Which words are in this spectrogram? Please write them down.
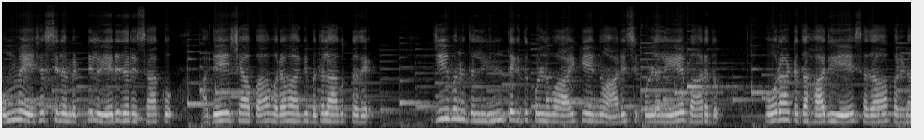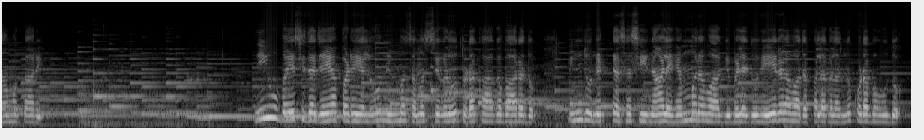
ಒಮ್ಮೆ ಯಶಸ್ಸಿನ ಮೆಟ್ಟಿಲು ಏರಿದರೆ ಸಾಕು, ಅದೇ ಶಾಪ ವರವಾಗಿ ಬದಲಾಗುತ್ತದೆ. ಜೀವನದಲ್ಲಿ ಹಿಂತೆಗೆದುಕೊಳ್ಳುವ ಆಯ್ಕೆಯನ್ನು ಆರಿಸಿಕೊಳ್ಳಲೇಬಾರದು. ಹೋರಾಟದ ಹಾದಿಯೇ ಸದಾ ಪರಿಣಾಮಕಾರಿ. ನೀವು ಬಯಸಿದ ಜಯ ಪಡೆಯಲು ನಿಮ್ಮ ಸಮಸ್ಯೆಗಳು ತೊಡಕಾಗಬಾರದು. ಇಂದು ನೆಟ್ಟ ಸಸಿ ನಾಳೆ ಹೆಮ್ಮರವಾಗಿ ಬೆಳೆದು ಹೇರಳವಾದ ಫಲಗಳನ್ನು ಕೊಡಬಹುದು.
